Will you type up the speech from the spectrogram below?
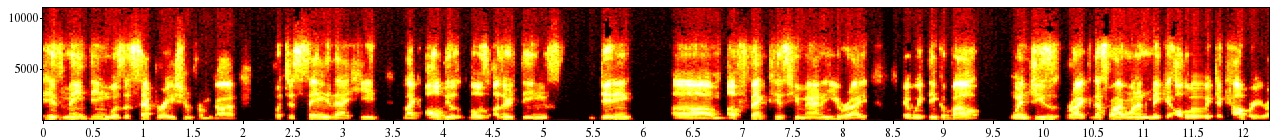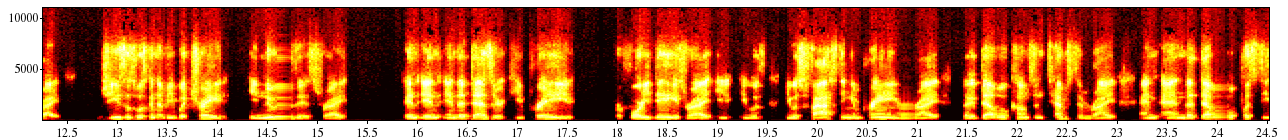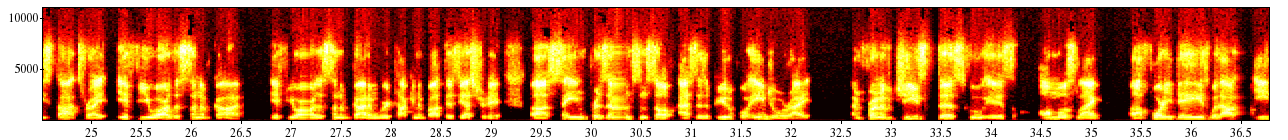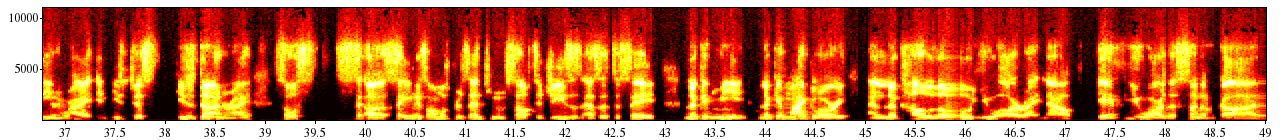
his main thing was the separation from God. But to say that he like all those other things didn't um, affect his humanity, right? If we think about when Jesus, right? That's why I wanted to make it all the way to Calvary, right? Jesus was going to be betrayed. He knew this, right? In, in, in the desert, he prayed for 40 days, right? He, he was he was fasting and praying, right? The devil comes and tempts him, right? And and the devil puts these thoughts, right? If you are the son of God, if you are the son of God, and we were talking about this yesterday, uh, Satan presents himself as this beautiful angel, right? In front of Jesus, who is almost like uh, 40 days without eating, right? And he's just he's done, right? So uh, Satan is almost presenting himself to Jesus as if to say, Look at me, look at my glory, and look how low you are right now. If you are the Son of God,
